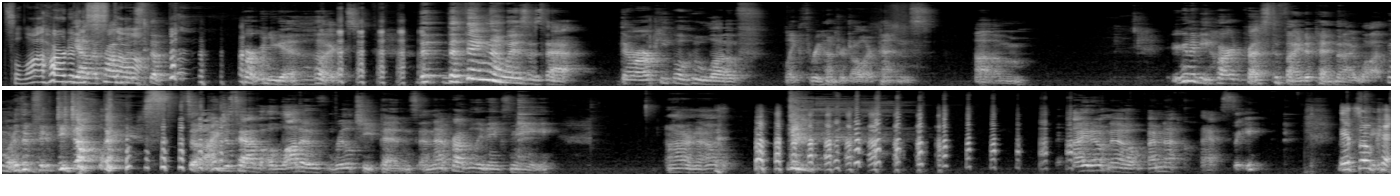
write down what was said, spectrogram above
It's a lot harder yeah, to the problem stop. is the part when you get hooked. the the thing though is is that there are people who love like three hundred dollar pens. Um, you're gonna be hard pressed to find a pen that I want more than fifty dollars. so I just have a lot of real cheap pens, and that probably makes me I don't know. I don't know. I'm not classy. I'm It's okay.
